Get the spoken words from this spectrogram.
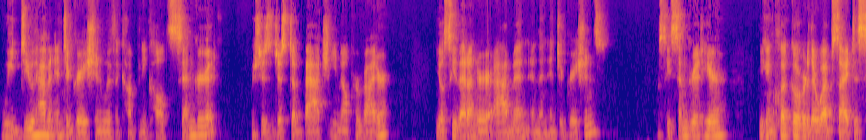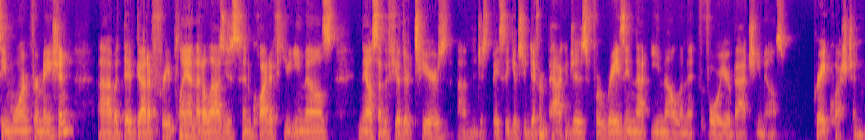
we do have an integration with a company called SendGrid, which is just a batch email provider. You'll see that under admin and then integrations. You'll see SendGrid here. You can click over to their website to see more information, uh, but they've got a free plan that allows you to send quite a few emails. And they also have a few other tiers um, that just basically gives you different packages for raising that email limit for your batch emails. Great question.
